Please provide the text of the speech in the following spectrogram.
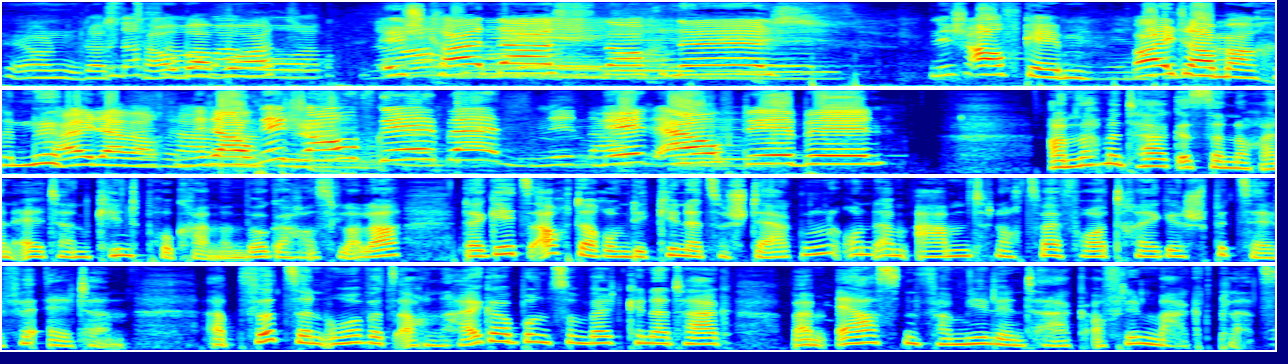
Ja, und das, das Zauberwort. Zauberwort. Ich kann das noch nicht. Nicht aufgeben. Weitermachen. Weitermachen, nicht aufgeben. Nicht aufgeben. Nicht Nicht aufgeben. Am Nachmittag ist dann noch ein Eltern-Kind-Programm im Bürgerhaus Lolla. Da geht es auch darum, die Kinder zu stärken und am Abend noch zwei Vorträge speziell für Eltern. Ab 14 Uhr wird es auch ein Heigerbund zum Weltkindertag beim ersten Familientag auf dem Marktplatz.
